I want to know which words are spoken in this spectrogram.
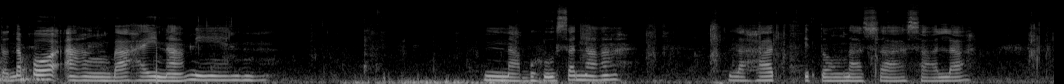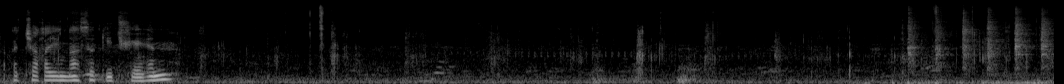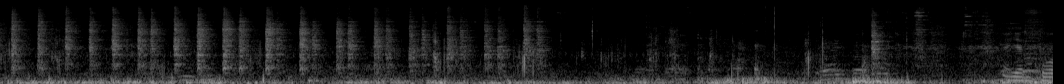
Ito na po ang bahay namin. Nabuhusan na lahat itong nasa sala at saka yung nasa kitchen. Ayan po.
